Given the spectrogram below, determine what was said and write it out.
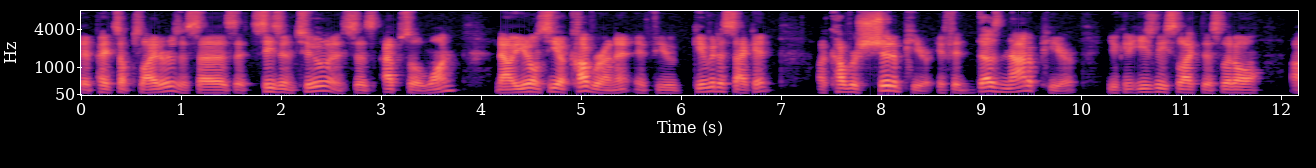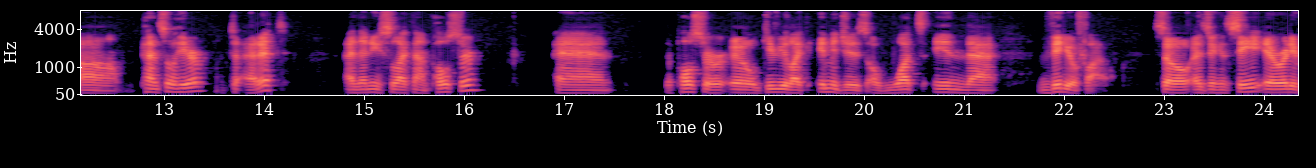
it picks up sliders. It says it's season two and it says episode one. Now you don't see a cover on it. If you give it a second, a cover should appear. If it does not appear, you can easily select this little uh, pencil here to edit and then you select on poster and the poster it'll give you like images of what's in that video file. So as you can see it already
